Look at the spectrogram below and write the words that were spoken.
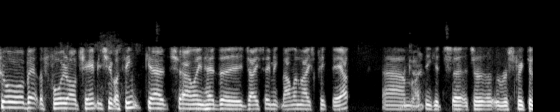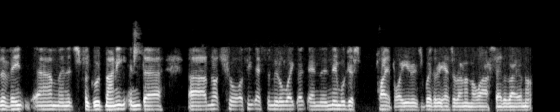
sure about the four-year-old championship. I think uh, Charlene had the JC McMullen race picked out. Um, okay. I think it's a, it's a restricted event um, and it's for good money. And uh, uh, I'm not sure. I think that's the middle week, and, and, then we'll just play it by ear as whether he has a run on the last Saturday or not.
